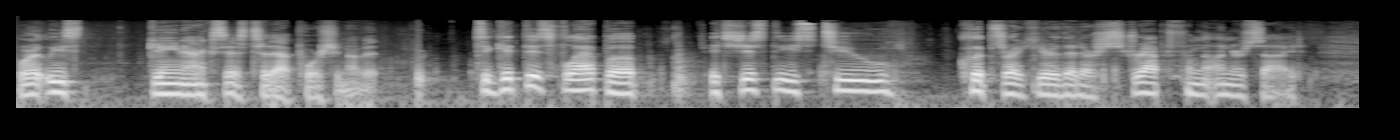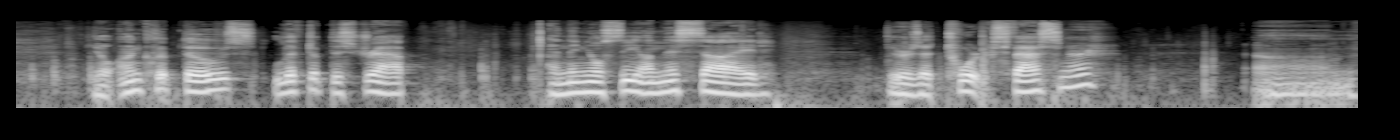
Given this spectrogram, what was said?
or at least gain access to that portion of it. To get this flap up, it's just these two clips right here that are strapped from the underside. You'll unclip those, lift up the strap, and then you'll see on this side there's a Torx fastener. Um,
